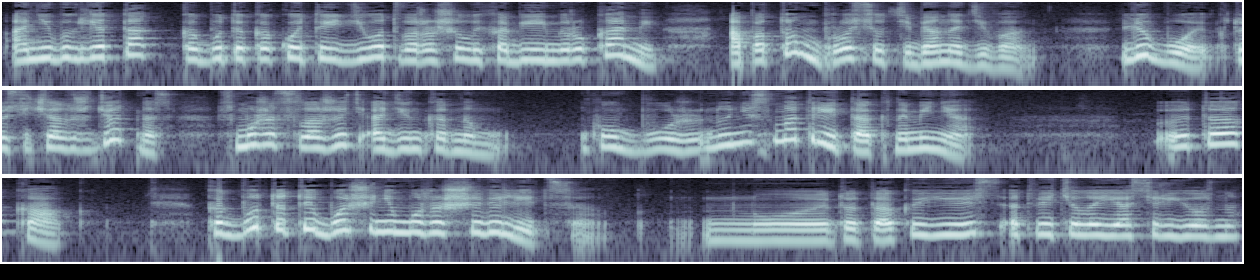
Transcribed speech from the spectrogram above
Они выглядят так, как будто какой-то идиот ворошил их обеими руками, а потом бросил тебя на диван. Любой, кто сейчас ждет нас, сможет сложить один к одному. О, Боже, ну не смотри так на меня. Это как? Как будто ты больше не можешь шевелиться. Ну, это так и есть, ответила я серьезно.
